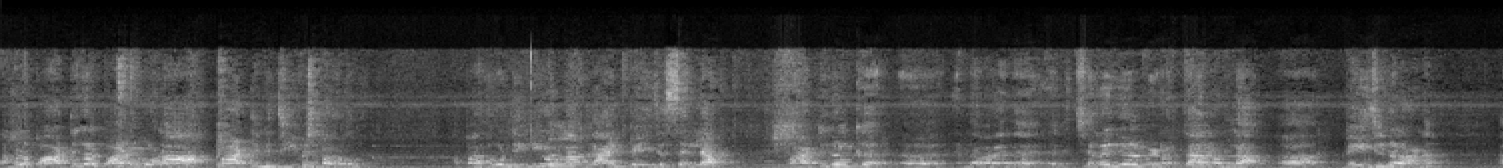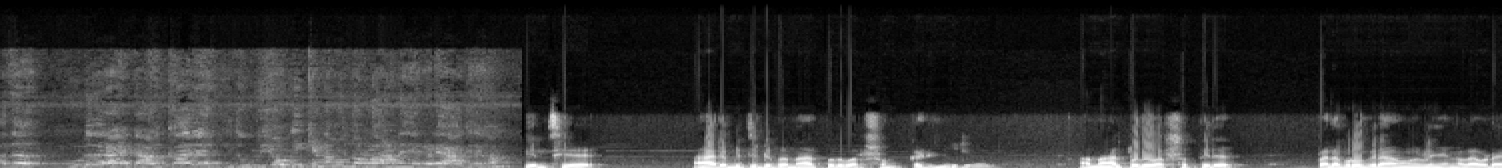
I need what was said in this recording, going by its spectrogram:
നമ്മൾ പാട്ടുകൾ പാടുമ്പോൾ ആ പാട്ടിന് ജീവൻ പകർന്നു. അപ്പൊ അതുകൊണ്ട് ഇനിയുള്ള ബ്ലൈൻഡ് പേജസ് എല്ലാം പാട്ടുകൾക്ക് എന്താ പറയുന്നത് ചിറകുകൾ വിടർത്താനുള്ള പേജുകളാണ്. അത് കൂടുതലായിട്ട് ആൾക്കാർ ഇത് ഉപയോഗിക്കണം എന്നുള്ളതാണ് ഞങ്ങളുടെ ആഗ്രഹം. എം സി എ ആരംഭിച്ചിട്ട് ഇപ്പോൾ നാൽപ്പത് വർഷം കഴിഞ്ഞു. ആ നാൽപ്പത് വർഷത്തിൽ പല പ്രോഗ്രാമുകളും ഞങ്ങളവിടെ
